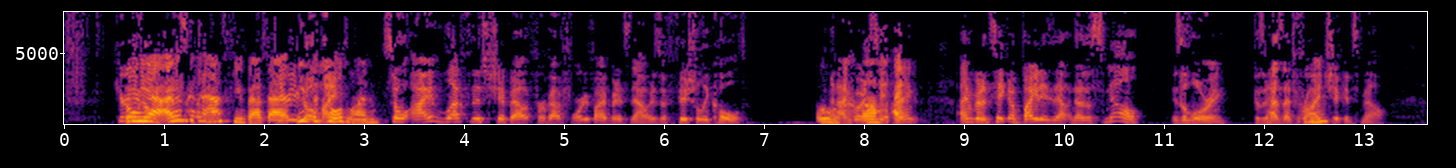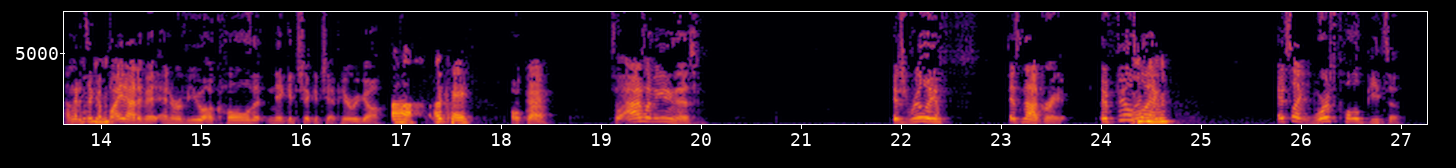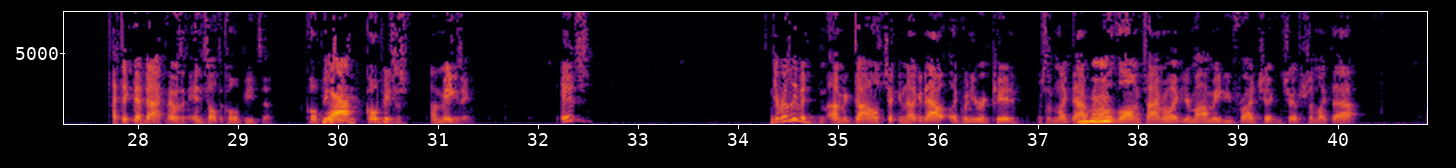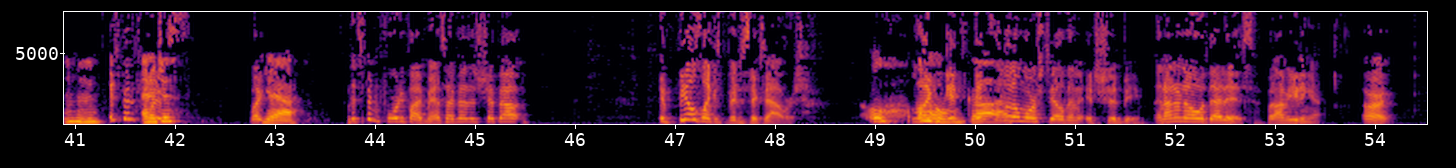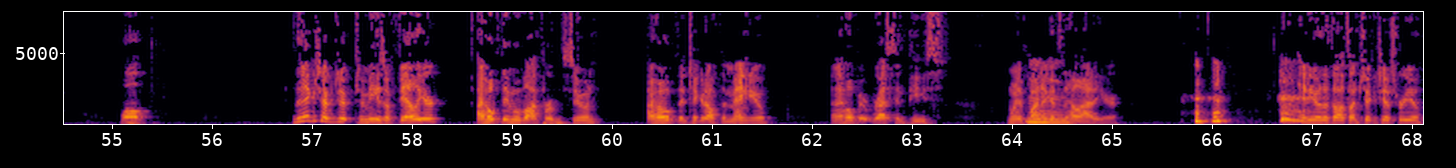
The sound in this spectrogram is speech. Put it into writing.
Here Oh yeah, I was gonna ask you about that. Here you Eat go, the Mike. cold one. So I've left this chip out for about 45 minutes now. It is officially cold. Ooh, and I'm going ugh, to ta- I- I'm, I'm going to take a bite of it out. Now the smell is alluring because it has that fried Mhm. chicken smell. I'm gonna take a Mhm. bite out of it and review a cold naked chicken chip. Here we go. Oh, okay. Okay. So as I'm eating this, it's really, it's not great. It feels like, Mhm. It's like worse cold pizza. I take that back. That was an insult to cold pizza. Cold pizza, Yeah. cold pizza's amazing. It's, you ever leave a, a McDonald's chicken nugget out, like when you were a kid, or something like that, for Mhm. a long time, or like your mom made you fried chicken strips or something like that? Mm-hmm. It's been 40, And it just, like, yeah. it's been 45 minutes I've had this chip out. It feels like it's been six hours. Oh, Like oh it's, it's a little more stale than it should be, and I don't know what that is, but I'm eating it. All right. Well, the chocolate chip to me is a failure. I hope they move on from it soon. I hope they take it off the menu, and I hope it rests in peace when it finally gets Mhm. the hell out of here. Any other thoughts on chicken chips for you?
